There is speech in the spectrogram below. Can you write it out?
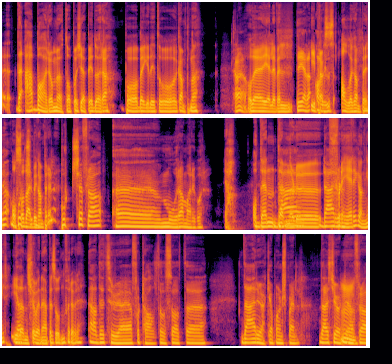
eh, det er bare å møte opp og kjøpe i døra på begge de to kampene. Ja, ja. Og det gjelder vel Det gjelder i praksis alle kamper? Ja, Også derbykamper, eller? Bortsett fra uh, Mora Maribor. Ja. Og den Der- nevner du der- flere ganger i Der- den Slovenia-episoden, for øvrig. Ja, det tror jeg jeg fortalte også, at eh, der røk jeg på en smell. Der kjørte Mm. jeg fra,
